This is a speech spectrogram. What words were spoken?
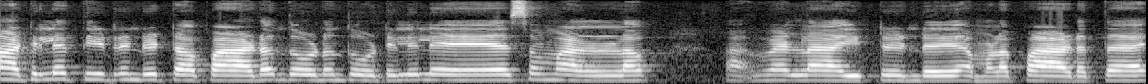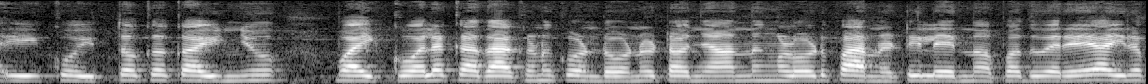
നാട്ടിലെത്തിയിട്ടുണ്ട് കേട്ടോ പാടം തോടും തോട്ടിൽ ലേശം വെള്ളം വെള്ളമായിട്ടുണ്ട് നമ്മളെ പാടത്തെ ഈ കൊയ്ത്തൊക്കെ കഴിഞ്ഞു. വൈക്കോലൊക്കെ അതാക്കണ് കൊണ്ടുപോകണം കേട്ടോ. ഞാൻ നിങ്ങളോട് പറഞ്ഞിട്ടില്ലായിരുന്നു. അപ്പോൾ അതുവരെ അതിനെ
